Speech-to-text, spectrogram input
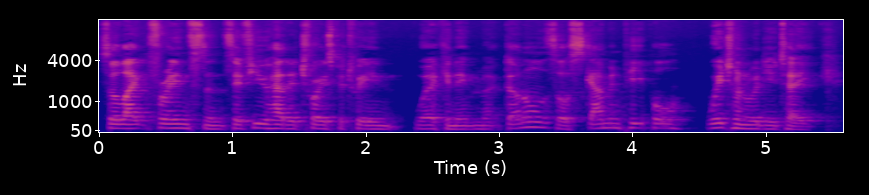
so, like for instance, if you had a choice between working in McDonald's or scamming people, which one would you take?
